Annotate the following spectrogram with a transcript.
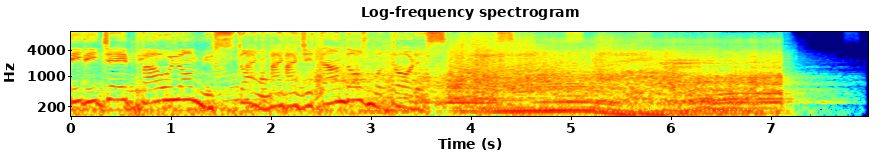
DJ Paulo Muston agitando os motores.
